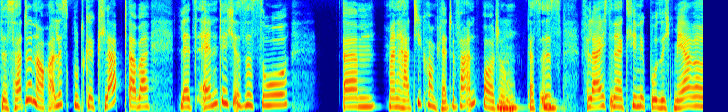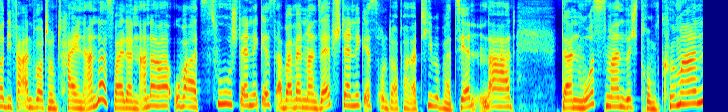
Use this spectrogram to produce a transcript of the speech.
das hat dann auch alles gut geklappt, aber letztendlich ist es so, ähm, man hat die komplette Verantwortung. Mhm. Das ist vielleicht in der Klinik, wo sich mehrere die Verantwortung teilen, anders, weil dann ein anderer Oberarzt zuständig ist. Aber wenn man selbstständig ist und operative Patienten da hat, dann muss man sich drum kümmern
